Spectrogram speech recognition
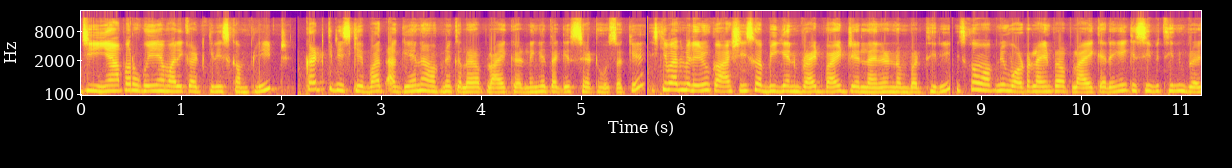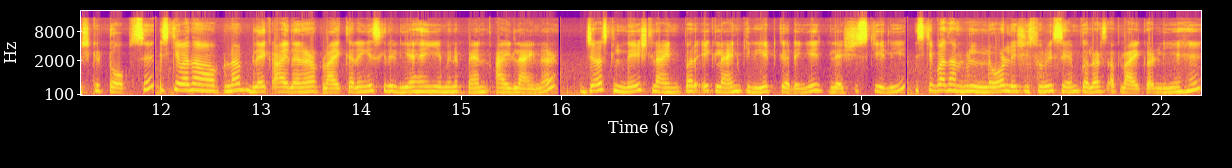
जी, यहाँ पर हो गई हमारी cut crease complete cut crease के बाद अगेन हम अपने कलर अप्लाई कर लेंगे ताकि सेट हो सके। इसके बाद मैं ले लूँ काशीज का big and bright white gel liner number three इसको हम अपनी वाटर लाइन पर अप्लाई करेंगे किसी भी थिन ब्रश के टॉप से। इसके बाद हम अपना ब्लैक आई अप्लाई करेंगे। इसके लिए लिया है ये मैंने pen I just lash line पर एक लाइन क्रिएट करेंगे लेशिस के लिए। इसके बाद हमने लोअर लेशिस पर भी सेम कलर्स अप्लाई कर लिए हैं।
